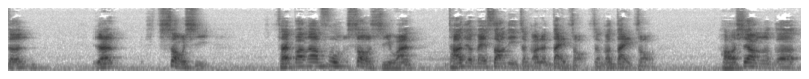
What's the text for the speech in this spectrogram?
的。人受洗，才帮他父受洗完，他就被上帝整个人带走，整个带走，好像那个，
